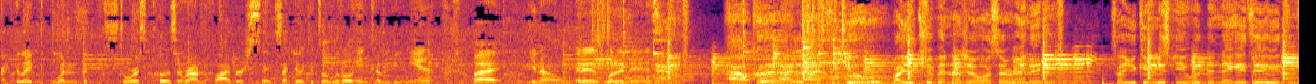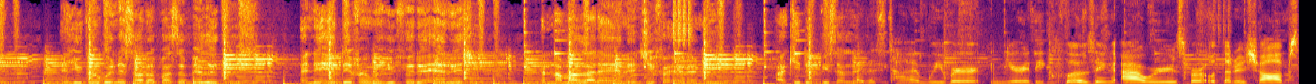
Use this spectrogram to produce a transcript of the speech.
I feel like when the stores close around 5 or 6, I feel like it's a little inconvenient, but you know, it is what it is. How could I lie to you? Why you tripping? I just want serenity. So you can miss me with the negativity. And you can witness all the possibilities. And it hit different when you feel the energy. And I'm a lot of energy for enemies. By this time, we were near the closing hours for Otaru shops,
